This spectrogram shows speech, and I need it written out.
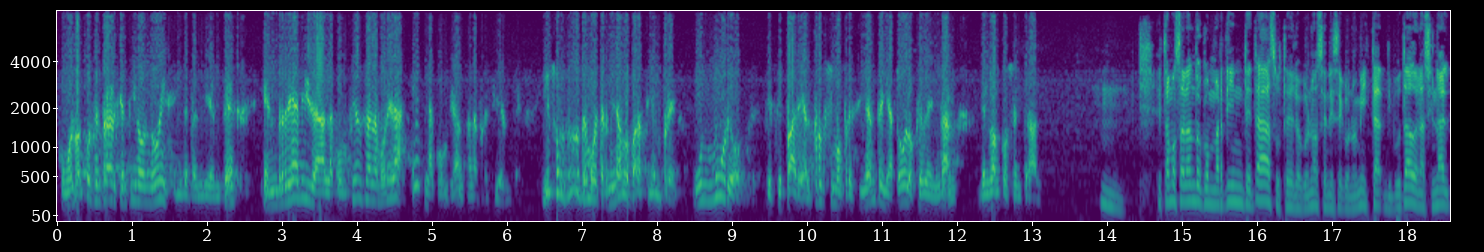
Como el Banco Central Argentino no es independiente, en realidad la confianza en la moneda es la confianza en el presidente. Y eso nosotros tenemos que terminarlo para siempre. Un muro que separe al próximo presidente y a todos los que vengan del Banco Central. Hmm. Estamos hablando con Martín Tetaz, ustedes lo conocen, es economista, diputado nacional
